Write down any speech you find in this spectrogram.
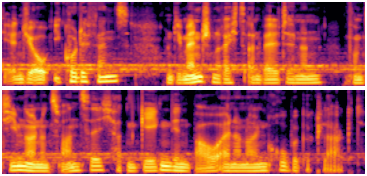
Die NGO Ecodefense und die Menschenrechtsanwältinnen vom Team 29 hatten gegen den Bau einer neuen Grube geklagt.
